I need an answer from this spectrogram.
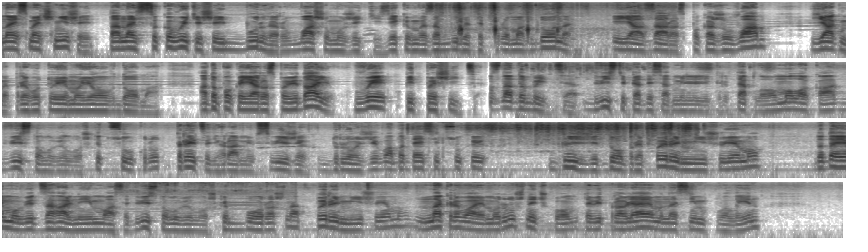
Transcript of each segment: Найсмачніший та найсоковитіший бургер в вашому житті, з яким ви забудете про Макдональдс. І я зараз покажу вам, як ми приготуємо його вдома. А допоки я розповідаю, ви підпишіться. Знадобиться 250 мл теплого молока, 2 столові ложки цукру, 30 грамів свіжих дрожжів або 10 сухих. Дріжджі добре перемішуємо. Додаємо від загальної маси 2 столові ложки борошна, перемішуємо, накриваємо рушничком та відправляємо на 7 хвилин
